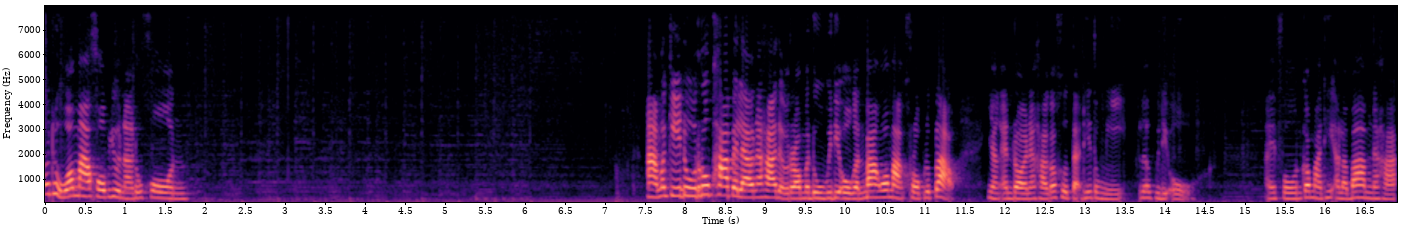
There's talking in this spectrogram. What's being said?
ก็ถือว่ามาครบอยู่นะทุกคน เมื่อกี้ดูรูปภาพไปแล้วนะคะ เดี๋ยวเรามาดูวิดีโอกันบ้างว่ามาครบหรือเปล่า อย่าง Android นะคะ ก็คือแตะที่ตรงนี้เลือกวิดีโอ iPhone ก็มาที่อัลบั้มนะคะ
